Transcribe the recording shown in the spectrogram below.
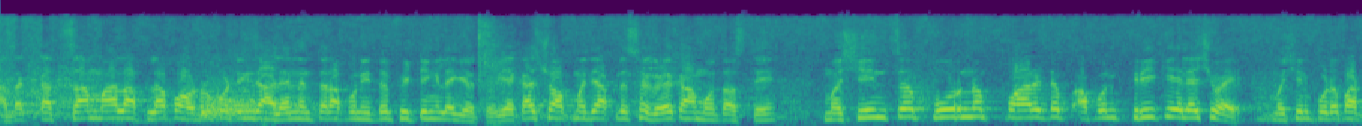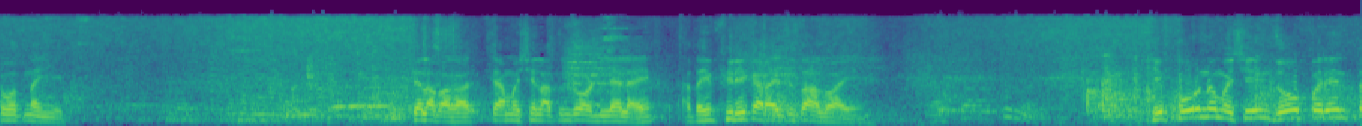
आता कच्चा माल आपला पावडर कोटिंग झाल्यानंतर आपण इथं फिटिंगला घेतो. एका शॉपमध्ये आपलं सगळं काम होत असते. मशीनचं पूर्ण पार्ट आपण फ्री केल्याशिवाय मशीन पुढे पाठवत नाही त्याला बघा त्या मशीन आपण जोडलेलं आहे. आता हे फ्री करायचं चालू आहे. ही पूर्ण मशीन जोपर्यंत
